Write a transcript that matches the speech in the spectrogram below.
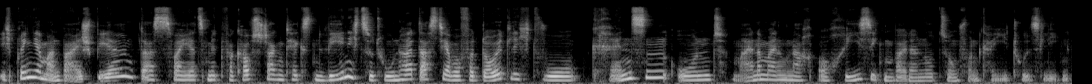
Ich bringe dir mal ein Beispiel, das zwar jetzt mit verkaufsstarken Texten wenig zu tun hat, das dir aber verdeutlicht, wo Grenzen und meiner Meinung nach auch Risiken bei der Nutzung von KI-Tools liegen.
